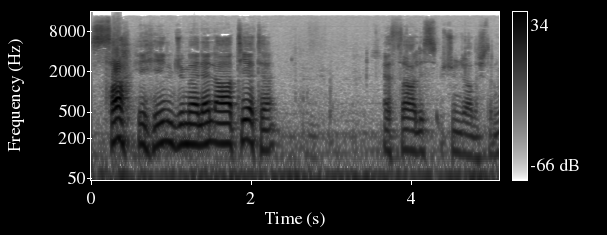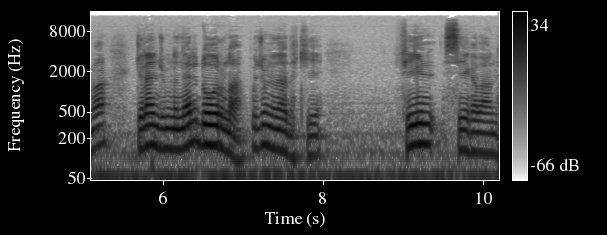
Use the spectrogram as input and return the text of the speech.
Sahihil cümelel atiyete Es-salis üçüncü alıştırma. Gelen cümleleri doğrula. Bu cümlelerdeki fiil sigalarının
